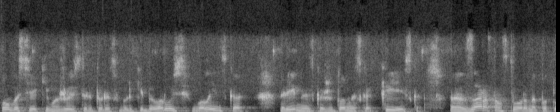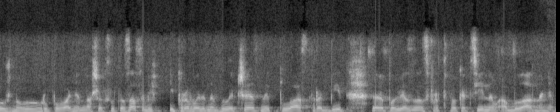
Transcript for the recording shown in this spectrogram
області, які межують з території Республіки Білорусь, Волинська, Рівненська, Житомирська, Київська. Е, Зараз там створено потужне угрупування наших силозасобів і проведено величезний пласт робіт, пов'язаний з фортифікаційним обладнанням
